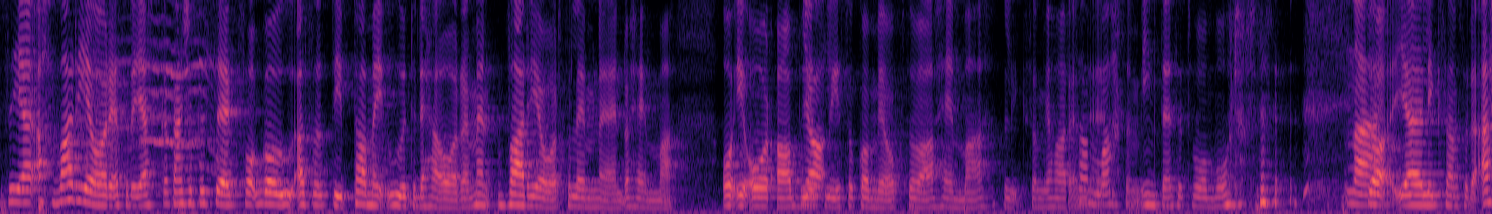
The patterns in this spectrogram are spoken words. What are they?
så jag, ah, varje år är så det, jag ska kanske försöka få gå alltså typ ta mig ut det här året, men varje år så lämnar jag ändå hemma. Och i år obviously så kommer jag också vara hemma, liksom jag har en Samma. eh, som inte ens två månader. Nej. Så jag är liksom sådär, äh,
